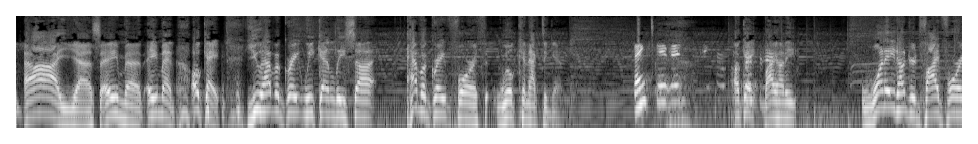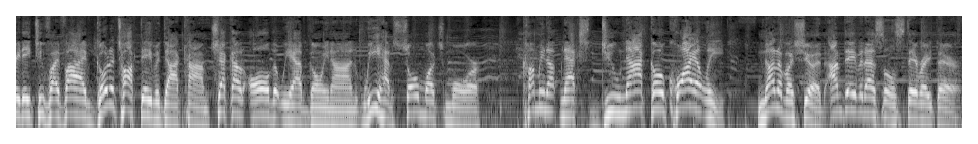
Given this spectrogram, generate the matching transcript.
Ah, yes. Amen. Amen. Okay. you have a great weekend, Lisa. Have a great fourth. We'll connect again. Thanks, David. Okay. Bye, honey. 1 800 548 8255. Go to talkdavid.com. Check out all that we have going on. We have so much more Coming up next, do not go quietly. None of us should. I'm David Essel. Stay right there.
